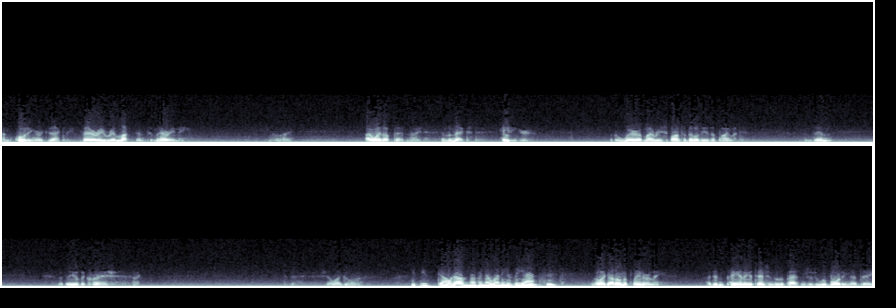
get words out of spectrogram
I'm quoting her exactly. Very reluctant to marry me. Well, I, I went up that night and the next, hating her, but aware of my responsibility as a pilot. And then, the day of the crash, I. Shall I go on? If you don't, I'll never know any of the answers. Well, I got on the plane early. I didn't pay any attention to the passengers who were boarding that day.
